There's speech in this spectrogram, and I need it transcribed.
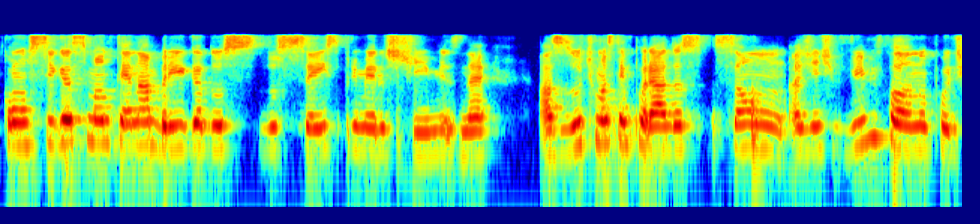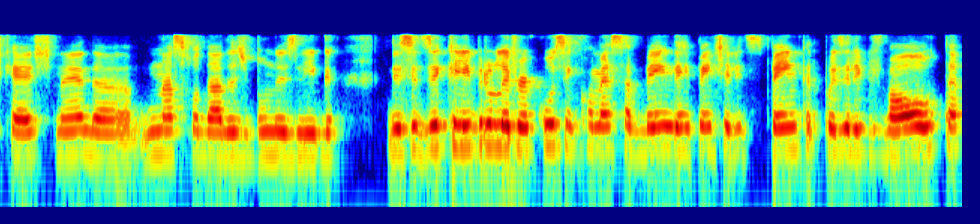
consiga se manter na briga dos, dos seis primeiros times, né? As últimas temporadas são, a gente vive falando no podcast, né, da, nas rodadas de Bundesliga, desse desequilíbrio, o Leverkusen começa bem, de repente ele despenca, depois ele volta.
